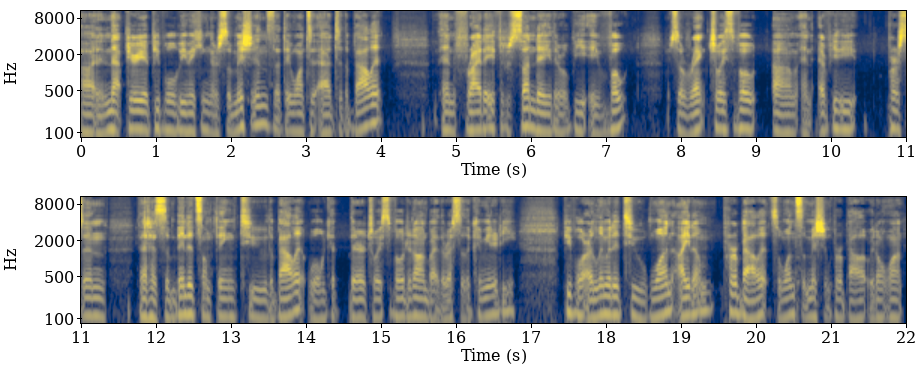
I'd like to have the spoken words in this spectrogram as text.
Uh, in that period, people will be making their submissions that they want to add to the ballot. Then Friday through Sunday, there will be a vote. It's a ranked choice vote, um, and every person that has submitted something to the ballot will get their choice voted on by the rest of the community. People are limited to one item per ballot, so one submission per ballot. We don't want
